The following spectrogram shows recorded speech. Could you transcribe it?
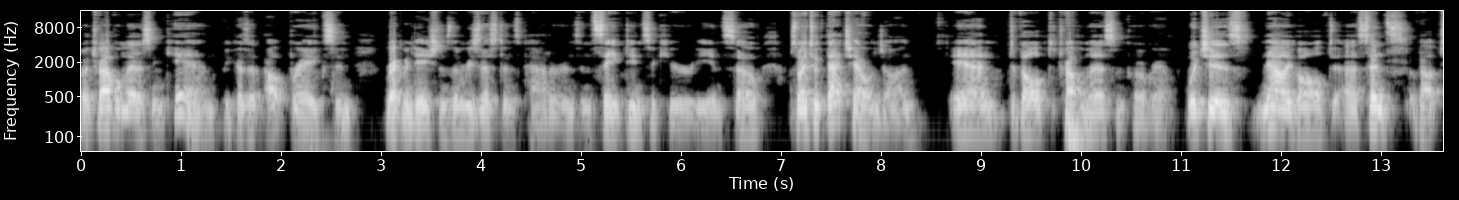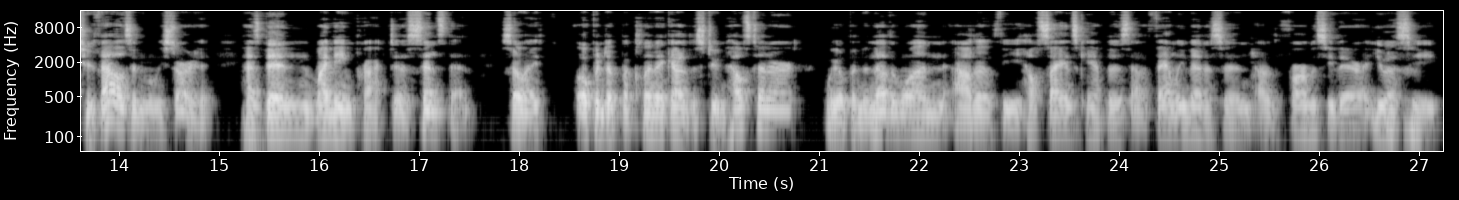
but travel medicine can because of outbreaks and recommendations and resistance patterns and safety and security. And so, so I took that challenge on and developed a travel medicine program, which is now evolved uh, since about 2000 when we started has been my main practice since then. So I opened up a clinic out of the Student Health Center. We opened another one out of the health science campus, out of family medicine, out of the pharmacy there at USC. Mm-hmm.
